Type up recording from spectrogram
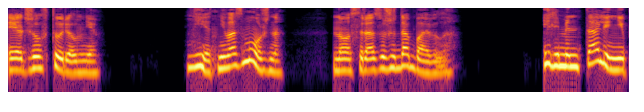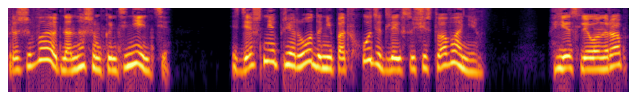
Эджил вторил мне. Нет, невозможно. Но сразу же добавила. Элементали не проживают на нашем континенте. Здешняя природа не подходит для их существования. Если он раб,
